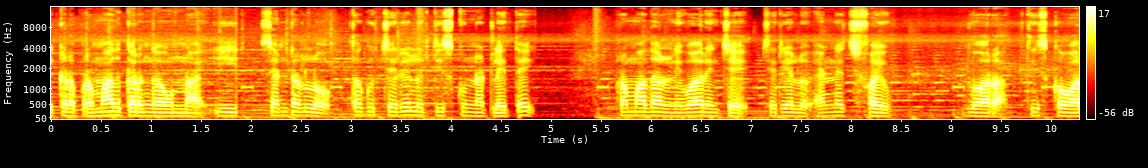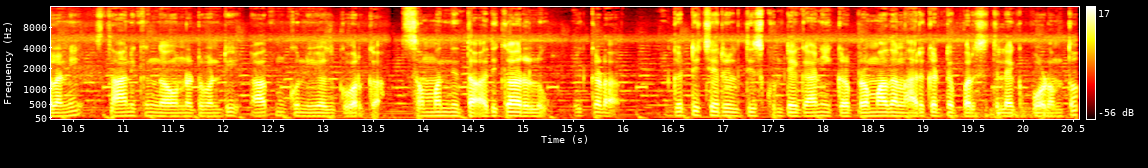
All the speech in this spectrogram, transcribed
ఇక్కడ ప్రమాదకరంగా ఉన్న ఈ సెంటర్లో తగు చర్యలు తీసుకున్నట్లయితే ప్రమాదాలు నివారించే చర్యలు ఎన్హెచ్ ఫైవ్ ద్వారా తీసుకోవాలని స్థానికంగా ఉన్నటువంటి ఆత్మకు నియోజకవర్గ సంబంధిత అధికారులు ఇక్కడ గట్టి చర్యలు తీసుకుంటే కానీ ఇక్కడ ప్రమాదాలను అరికట్టే పరిస్థితి లేకపోవడంతో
